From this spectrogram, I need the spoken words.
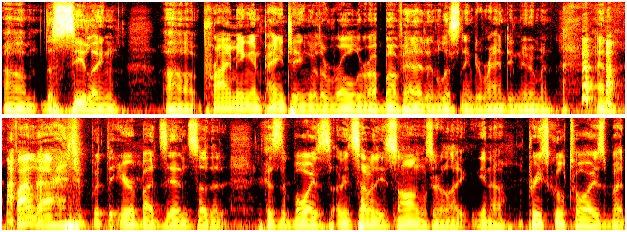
um, the ceiling. Uh, priming and painting with a roller above head and listening to Randy Newman, and finally I had to put the earbuds in so that because the boys, I mean, some of these songs are like you know preschool toys, but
